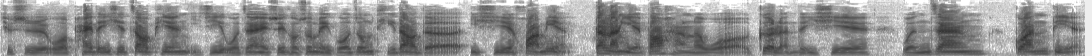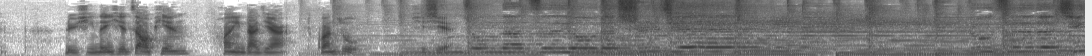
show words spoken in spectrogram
就是我拍的一些照片，以及我在随口说美国中提到的一些画面，当然也包含了我个人的一些文章、观点、旅行的一些照片，欢迎大家关注，谢谢。中的自由的世界的清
